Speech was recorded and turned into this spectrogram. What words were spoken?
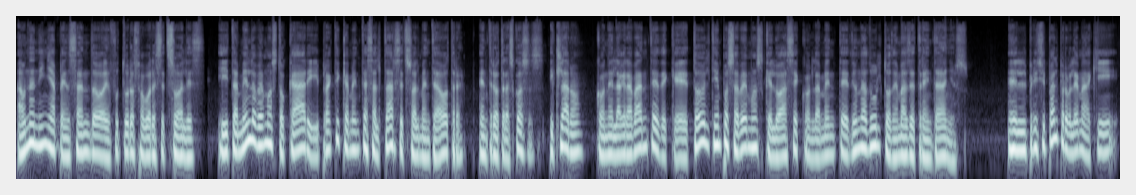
a una niña pensando en futuros favores sexuales, y también lo vemos tocar y prácticamente asaltar sexualmente a otra, entre otras cosas. Y claro, con el agravante de que todo el tiempo sabemos que lo hace con la mente de un adulto de más de 30 años. El principal problema aquí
